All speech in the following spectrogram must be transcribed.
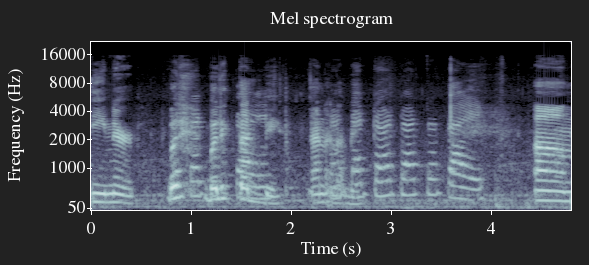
dinner. Bal baliktad be. Ano na be? Um,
